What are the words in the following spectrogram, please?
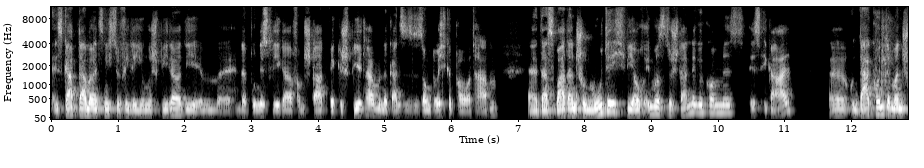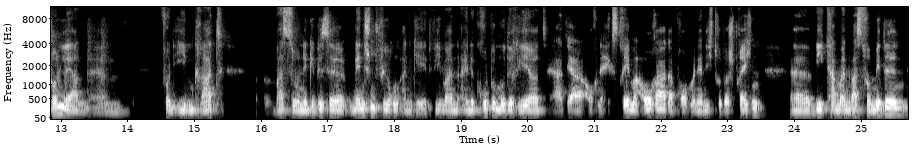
es gab damals nicht so viele junge Spieler, die im, äh, in der Bundesliga vom Start weg gespielt haben und eine ganze Saison durchgepowert haben. Äh, das war dann schon mutig, wie auch immer es zustande gekommen ist, ist egal. Äh, und da konnte man schon lernen ähm, von ihm, gerade was so eine gewisse Menschenführung angeht, wie man eine Gruppe moderiert. Er hat ja auch eine extreme Aura, da braucht man ja nicht drüber sprechen. Äh, wie kann man was vermitteln?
